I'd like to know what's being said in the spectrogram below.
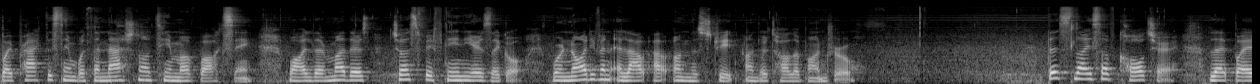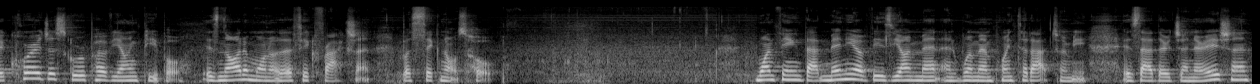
by practicing with a national team of boxing, while their mothers just 15 years ago were not even allowed out on the street under Taliban rule. This slice of culture, led by a courageous group of young people, is not a monolithic fraction, but signals hope. One thing that many of these young men and women pointed out to me is that their generation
